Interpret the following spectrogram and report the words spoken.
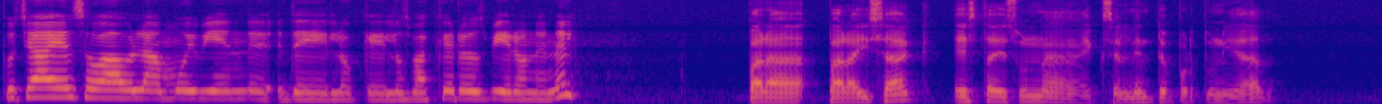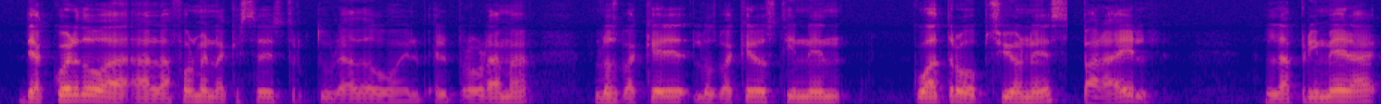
pues ya eso habla muy bien de, lo que los vaqueros vieron en él. Para, para Isaac, esta es una excelente oportunidad. De acuerdo a, la forma en la que esté estructurado el, el programa, los, los vaqueros tienen cuatro opciones para él. La primera,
